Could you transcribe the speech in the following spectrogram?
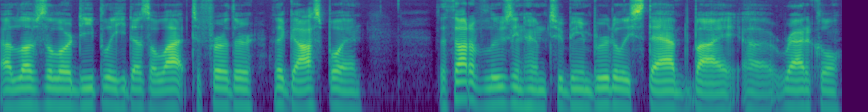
uh, loves the Lord deeply. He does a lot to further the gospel, and the thought of losing him to being brutally stabbed by uh, radical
